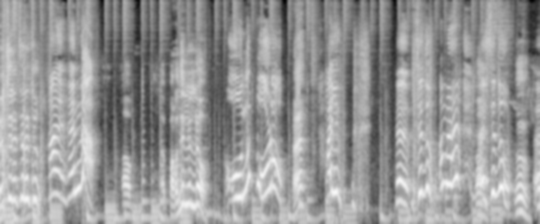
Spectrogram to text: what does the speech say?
ലച്ചു ലച്ചു ലച്ചു. ആ, എന്താ? ആ, പറഞ്ഞില്ലല്ലോ. ഒന്ന് പോടോ. ഏ? അയ്യോ ഏ, സിധു അമ്മേ ഏ, സിധു ഉം. ഏ,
